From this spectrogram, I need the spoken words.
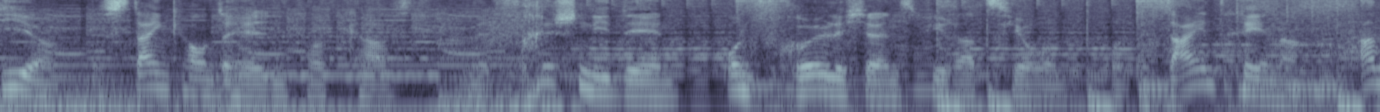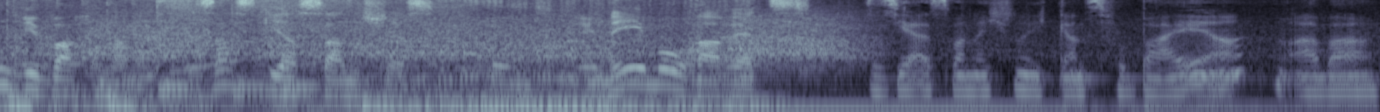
Hier ist dein Counterhelden-Podcast mit frischen Ideen und fröhlicher Inspiration. Und dein Trainer André Bachmann, Saskia Sanchez und René Moravetz. Das Jahr ist zwar nicht, noch nicht ganz vorbei, ja, aber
